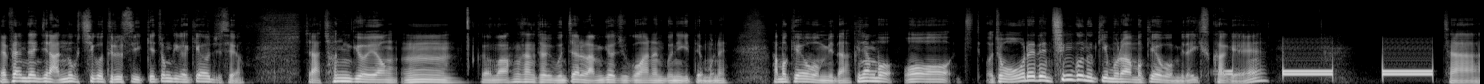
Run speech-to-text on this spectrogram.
FM댕진 안 놓치고 들을 수 있게 쫑디가 깨워주세요. 자, 천교영, 음, 그, 막 항상 저희 문자를 남겨주고 하는 분이기 때문에 한번 깨워봅니다. 그냥 뭐, 어, 좀 오래된 친구 느낌으로 한번 깨워봅니다. 익숙하게. 자.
